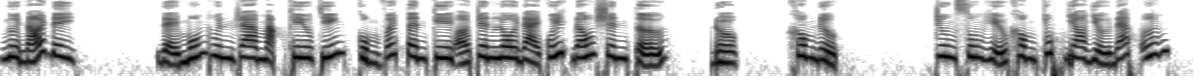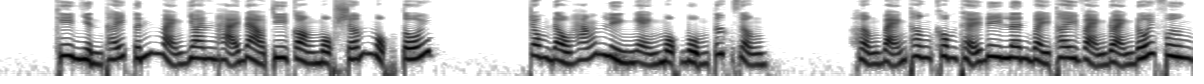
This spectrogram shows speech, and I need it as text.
ngươi nói đi." Đệ muốn huynh ra mặt khiêu chiến cùng với tên kia ở trên lôi đài quyết đấu sinh tử. Được, không được. Trương Xuân Hiểu không chút do dự đáp ứng. Khi nhìn thấy tính mạng Doanh Hải Đào chi còn một sớm một tối, trong đầu hắn liền ngẹn một bụng tức giận. Hận bản thân không thể đi lên bày thây vạn đoạn đối phương,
